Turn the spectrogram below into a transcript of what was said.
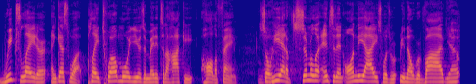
weeks later, and guess what? Played 12 more years and made it to the Hockey Hall of Fame. So he had a similar incident on the ice, was you know revived, Yep.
